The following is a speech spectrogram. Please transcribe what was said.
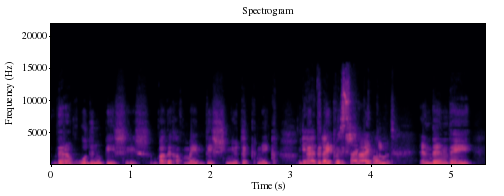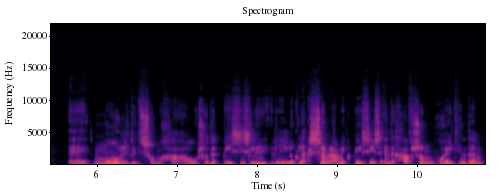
They are wooden pieces, but they have made this new technique yeah, that they like recycled. recycled, and then they uh, mold it somehow, so the pieces really look like ceramic pieces, and they have some weight in them,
